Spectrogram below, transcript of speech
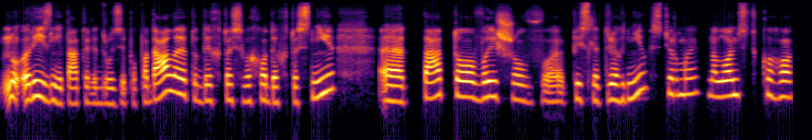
ну, різні татові друзі попадали. Туди хтось виходив, хтось ні. Е, тато вийшов після трьох днів з тюрми Налонського.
